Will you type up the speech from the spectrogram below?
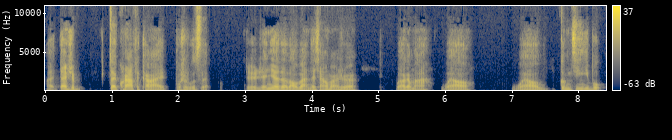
哎，但是在 Craft 看来不是如此，这人家的老板的想法是。我要干嘛？我要，我要更进一步。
